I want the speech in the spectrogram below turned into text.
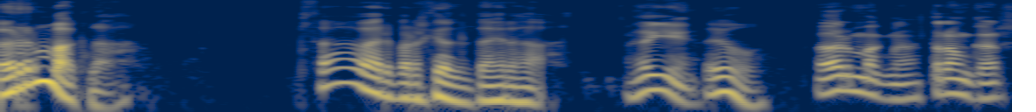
örmagna það væri bara skemmtilegt að heyra það? Jú. Örmagna, drangar.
